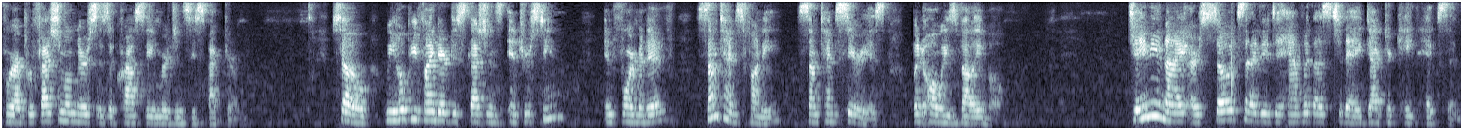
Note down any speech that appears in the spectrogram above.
for our professional nurses across the emergency spectrum. So, we hope you find our discussions interesting, informative, sometimes funny, sometimes serious, but always valuable. Janie and I are so excited to have with us today Dr. Kate Hixson.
